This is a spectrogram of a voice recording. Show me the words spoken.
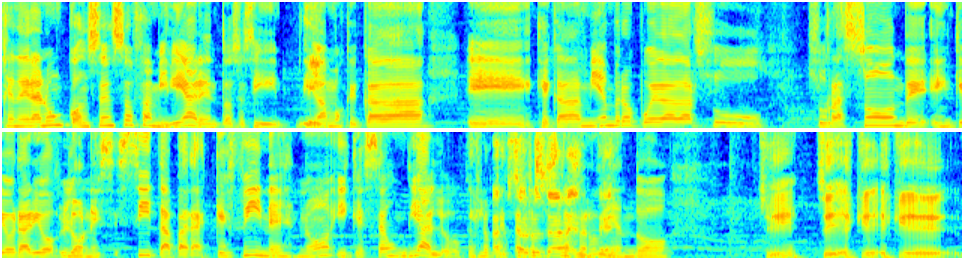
Generar un consenso familiar, entonces, y digamos que, cada, eh, que cada miembro pueda dar su, su razón de en qué horario lo necesita, para qué fines, ¿no? Y que sea un diálogo, que es lo que tanto se está perdiendo Sí, sí, es que, es que,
